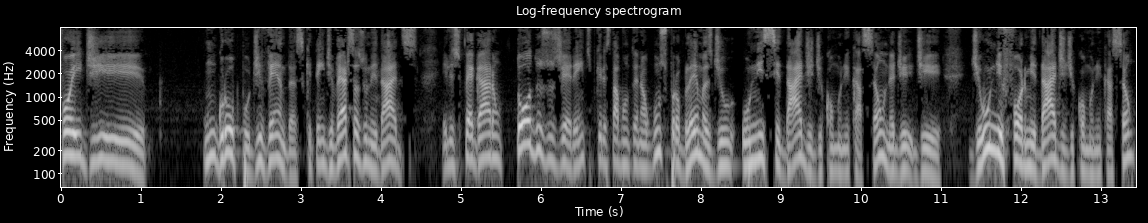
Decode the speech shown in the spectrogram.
foi de um grupo de vendas que tem diversas unidades, eles pegaram todos os gerentes, porque eles estavam tendo alguns problemas de unicidade de comunicação, né, de, de, de uniformidade de comunicação,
